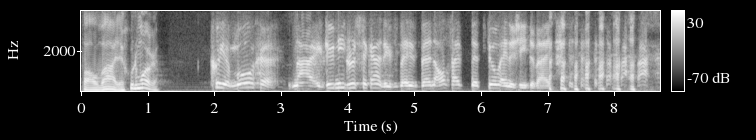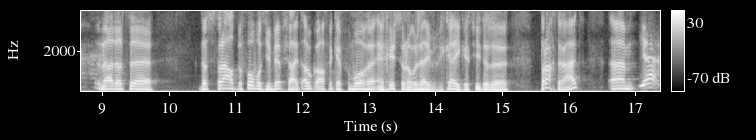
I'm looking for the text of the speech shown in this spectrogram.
Paul Waaien. Goedemorgen. Goedemorgen. Nou, ik doe niet rustig uit. Ik ben altijd met veel energie erbij. nou, dat, dat straalt bijvoorbeeld je website ook af. Ik heb vanmorgen en gisteren nog eens even gekeken. Het ziet er eh, prachtig uit. Ehm, ja.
